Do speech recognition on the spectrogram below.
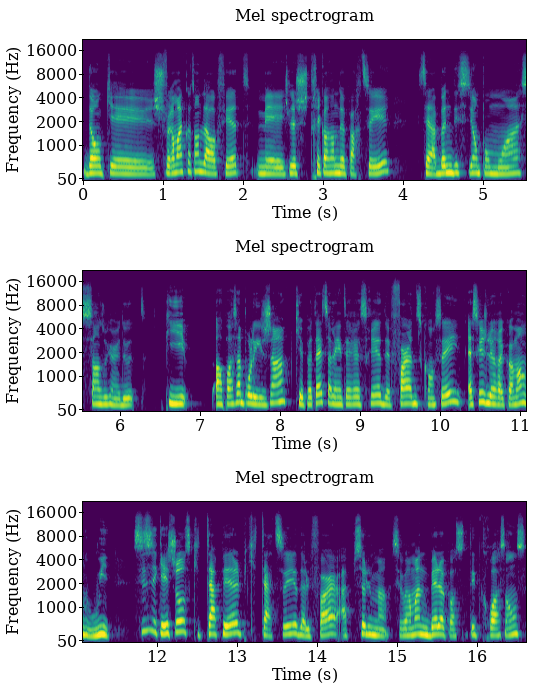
Donc, euh, je suis vraiment contente de l'avoir faite, mais là, je suis très contente de partir. C'est la bonne décision pour moi, sans aucun doute. Puis, en passant pour les gens que peut-être ça l'intéresserait de faire du conseil, est-ce que je le recommande? Oui. Si c'est quelque chose qui t'appelle puis qui t'attire de le faire, absolument. C'est vraiment une belle opportunité de croissance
